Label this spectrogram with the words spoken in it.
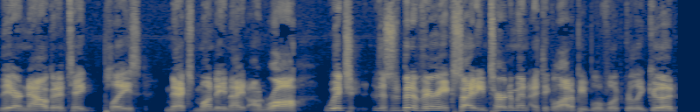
They are now going to take place next Monday night on Raw. Which this has been a very exciting tournament. I think a lot of people have looked really good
